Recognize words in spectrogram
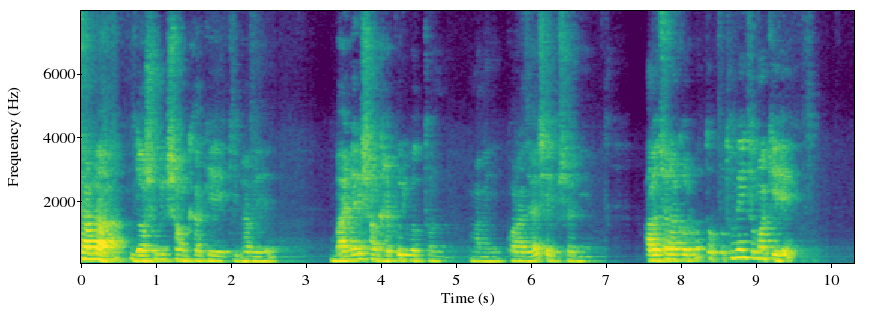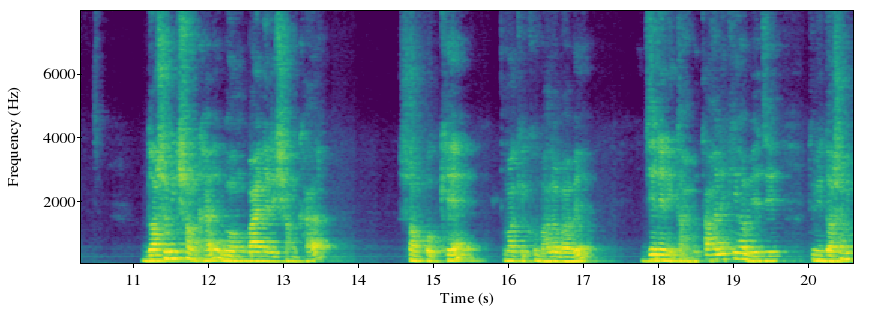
আজকে আমরা দশমিক সংখ্যাকে কীভাবে বাইনারি সংখ্যায় পরিবর্তন মানে করা যায় সেই বিষয় নিয়ে আলোচনা করব। তো প্রথমেই তোমাকে দশমিক সংখ্যা এবং বাইনারি সংখ্যার সম্পর্কে তোমাকে খুব ভালোভাবে জেনে নিতে হবে। তাহলে কি হবে যে তুমি দশমিক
